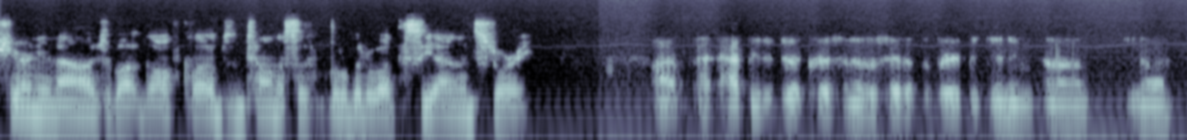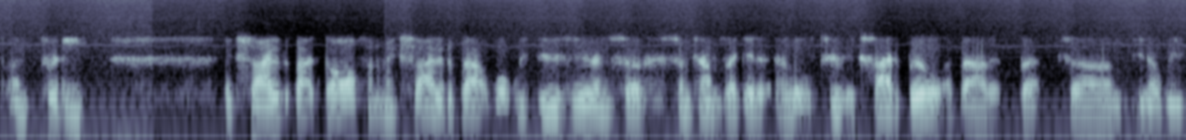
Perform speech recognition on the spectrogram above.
sharing your knowledge about golf clubs and telling us a little bit about the Sea Island story. I'm happy to do it, Chris. And as I said at the very beginning, um, you know, I'm, I'm pretty excited about golf and I'm excited about what we do here. And so sometimes I get a little too excitable about it. But, um, you know, we,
